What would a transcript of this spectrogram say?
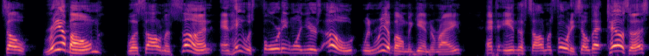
So Rehoboam was Solomon's son and he was 41 years old when Rehoboam began to reign at the end of Solomon's 40. So that tells us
